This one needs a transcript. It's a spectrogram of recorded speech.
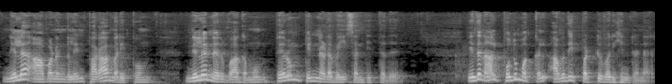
நில ஆவணங்களின் பராமரிப்பும் நில நிர்வாகமும் பெரும் பின்னடைவை சந்தித்தது. இதனால் பொதுமக்கள் அவதிப்பட்டு வருகின்றனர்.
